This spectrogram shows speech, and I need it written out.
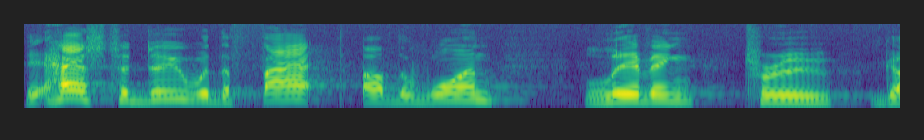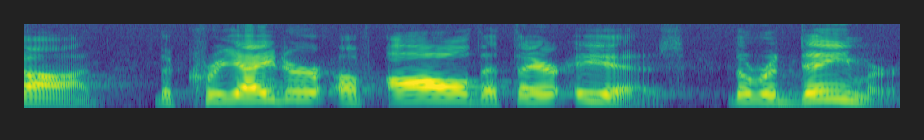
It has to do with the fact of the one living true God, the creator of all that there is, the Redeemer.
